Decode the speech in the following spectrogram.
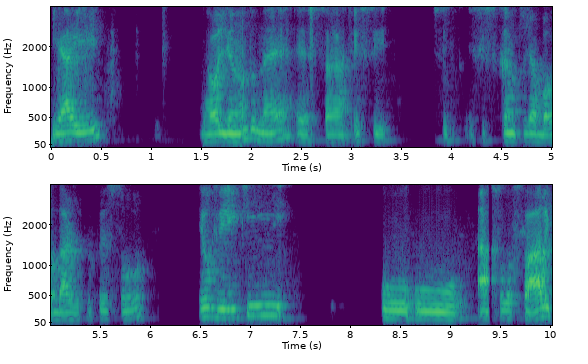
E aí, olhando, né, essa, esse, esse, esses campos de abordagem do professor, eu vi que o, o, a sua fala e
